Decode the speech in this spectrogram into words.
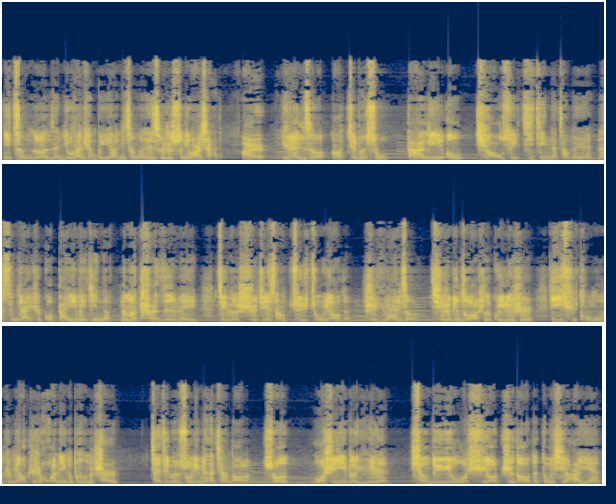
你整个人就完全不一样，你整个人生是顺流而下的。而原则啊，这本书，达利欧桥水基金的掌门人，那身价也是过百亿美金的。那么他认为这个世界上最重要的是原则，其实跟周老师的规律是异曲同工之妙，只是换了一个不同的词儿。在这本书里面，他讲到了，说我是一个愚人。相对于我需要知道的东西而言，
